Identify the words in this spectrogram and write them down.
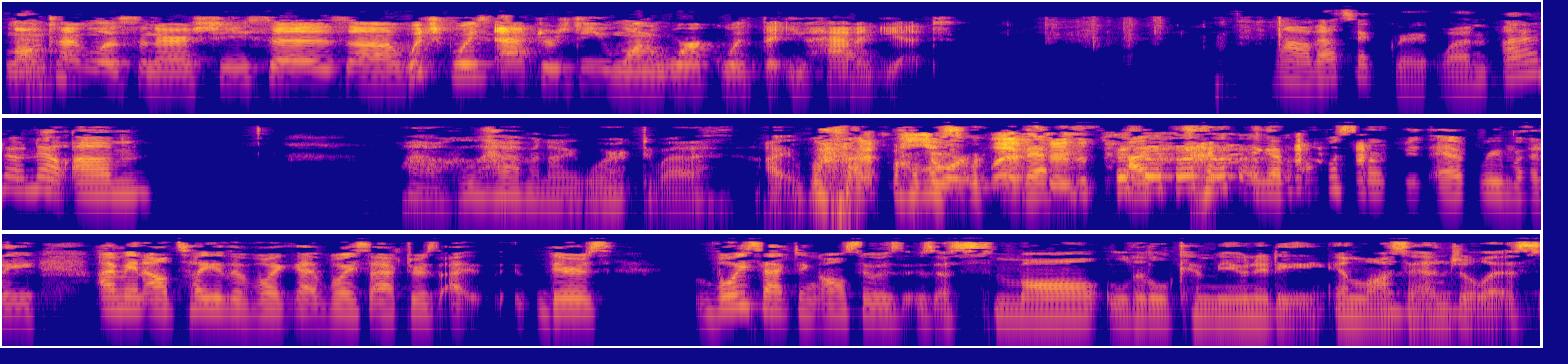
Longtime listener. She says, uh, which voice actors do you want to work with that you haven't yet? Wow, that's a great one. I don't know. Um, wow, who haven't I worked with? I, I've That's a almost short worked list, with. I, I think I've almost worked with everybody. I mean, I'll tell you the voice, voice actors, I, there's, voice acting also is, is a small little community in Los Mhm. Angeles.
